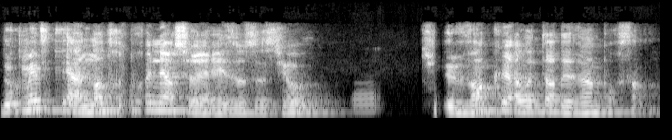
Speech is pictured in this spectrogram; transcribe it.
Donc même si tu es un entrepreneur sur les réseaux sociaux, mm. tu ne vends que à hauteur de 20%.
